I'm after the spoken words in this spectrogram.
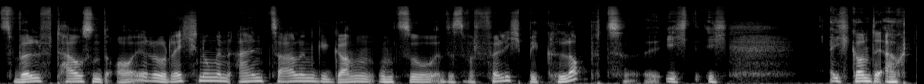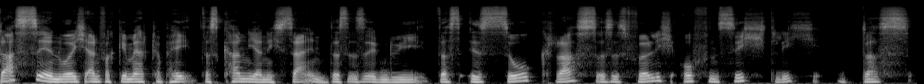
12.000 Euro Rechnungen einzahlen gegangen und so, das war völlig bekloppt. Ich, ich, ich konnte auch das sehen, wo ich einfach gemerkt habe, hey, das kann ja nicht sein. Das ist irgendwie, das ist so krass, es ist völlig offensichtlich, dass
